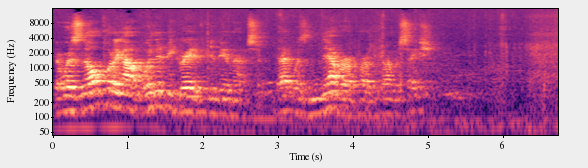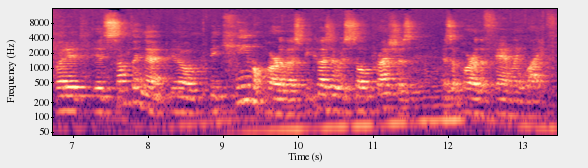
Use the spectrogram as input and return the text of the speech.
There was no putting out, wouldn't it be great if you could be a minister? That was never a part of the conversation. But it, it's something that, you know, became a part of us because it was so precious as a part of the family life.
